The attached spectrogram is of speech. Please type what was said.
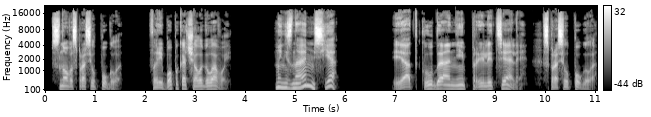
— снова спросил Пугало. Фарибо покачала головой. «Мы не знаем, мсье». «И откуда они прилетели?» — спросил Пугало.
